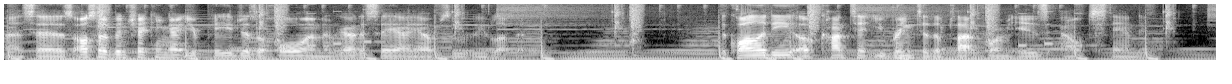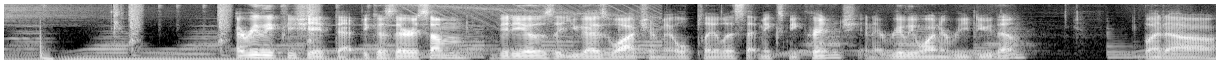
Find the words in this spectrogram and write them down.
uh, says, also I've been checking out your page as a whole and I've got to say I absolutely love it. The quality of content you bring to the platform is outstanding. I really appreciate that because there are some videos that you guys watch in my old playlist that makes me cringe and I really want to redo them. But uh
